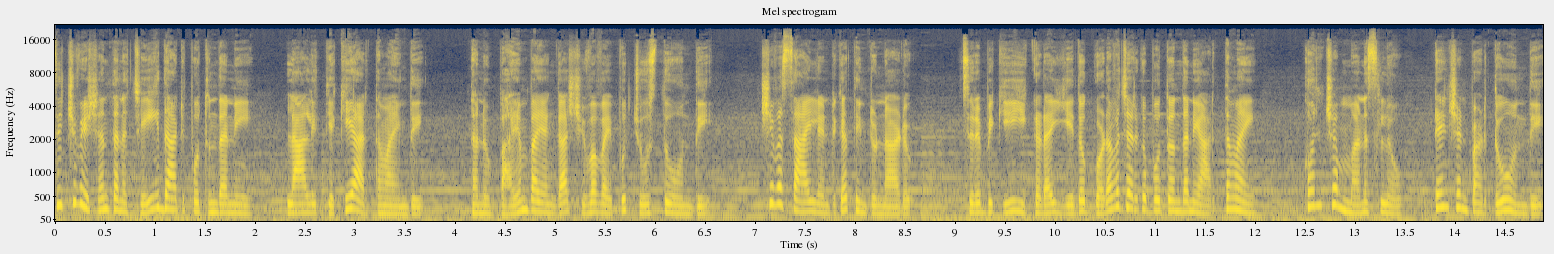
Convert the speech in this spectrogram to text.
సిచ్యువేషన్ తన చేయి దాటిపోతుందని లాలిత్యకి అర్థమైంది. తను భయం భయంగా శివ వైపు చూస్తూ ఉంది. శివ సైలెంట్గా తింటున్నాడు. సురభికి ఇక్కడ ఏదో గొడవ జరగబోతోందని అర్థమై కొంచెం మనసులో టెన్షన్ పడుతూ ఉంది.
